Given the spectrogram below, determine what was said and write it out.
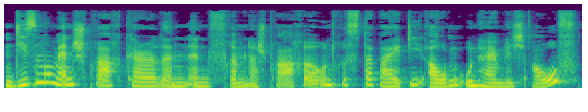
In diesem Moment sprach Carolyn in fremder Sprache und riss dabei die Augen unheimlich auf.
